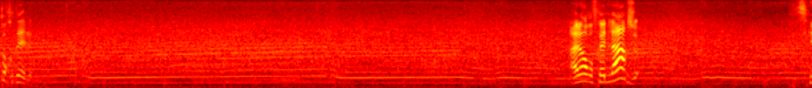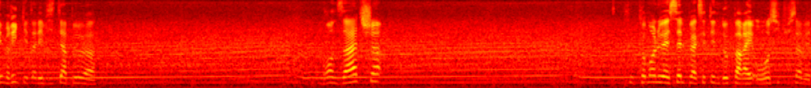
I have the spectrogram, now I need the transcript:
Bordel Alors, on freine large C'est Emmerich qui est allé visiter un peu euh, Zatch. Comment le SL peut accepter une dope pareille? Oh, si tu savais.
